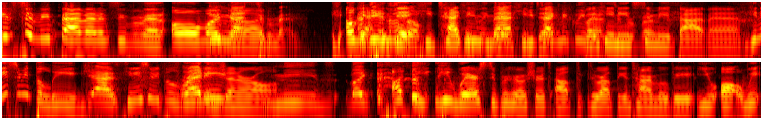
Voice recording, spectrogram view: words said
needs to meet Batman and Superman. Oh my he god. met Superman. He- oh At yeah, he end of the did. film. He technically He met- did. He, he did. technically but he needs to meet Batman. He needs to meet the League. Yes, He needs to meet the League Freddie in general. needs like uh, he, he wears superhero shirts out th- throughout the entire movie. You all we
